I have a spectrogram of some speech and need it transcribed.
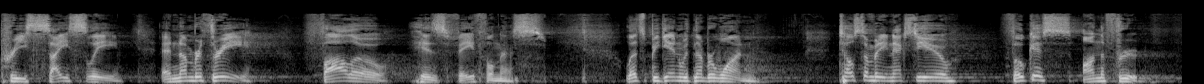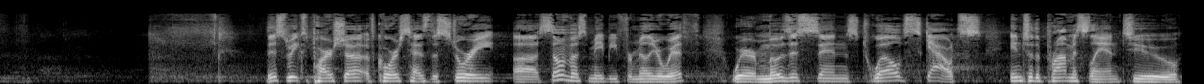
precisely. And number three, follow his faithfulness. Let's begin with number one. Tell somebody next to you, focus on the fruit. This week's Parsha, of course, has the story uh, some of us may be familiar with, where Moses sends 12 scouts into the promised land to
